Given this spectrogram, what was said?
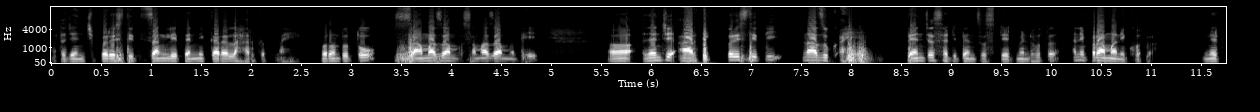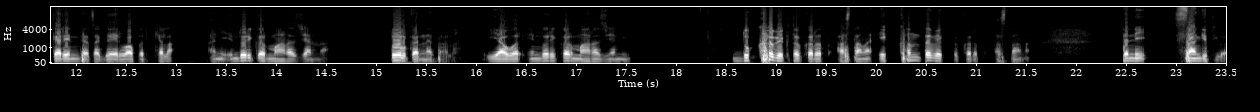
आता ज्यांची परिस्थिती चांगली त्यांनी करायला हरकत नाही. परंतु तो समाजा समाजामध्ये ज्यांची आर्थिक परिस्थिती नाजूक आहे त्यांच्यासाठी त्यांचं स्टेटमेंट होतं आणि प्रामाणिक होतं. नेटकऱ्यांनी त्याचा गैरवापर केला आणि इंदोरीकर महाराज यांना टोल करण्यात आलं. यावर इंदोरीकर महाराज यांनी दुःख व्यक्त करत असताना एक खंत व्यक्त करत असताना त्यांनी सांगितलं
